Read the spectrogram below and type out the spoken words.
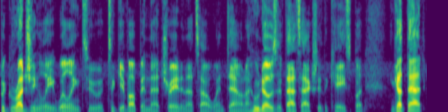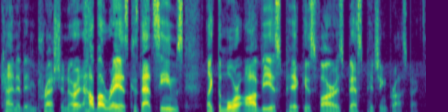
begrudgingly willing to to give up in that trade, and that's how it went down. Now, who knows if that's actually the case, but got that kind of impression. All right, how about Reyes? Because that seems like the more obvious pick as far as best pitching prospect.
